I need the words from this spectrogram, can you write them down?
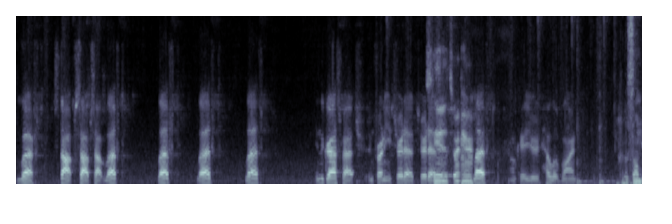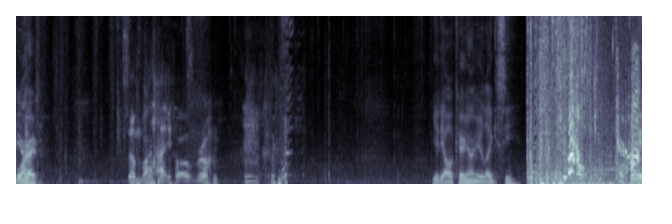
Left. Stop, stop, stop. Left, left, left, left. In the grass patch, in front of you, straight ahead, straight ahead. it, it's right here. Left. Okay, you're hella blind. Some blind? right. Some Blind. blind. Oh, bro. Yeah, they all carry on your legacy. Oh. okay.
